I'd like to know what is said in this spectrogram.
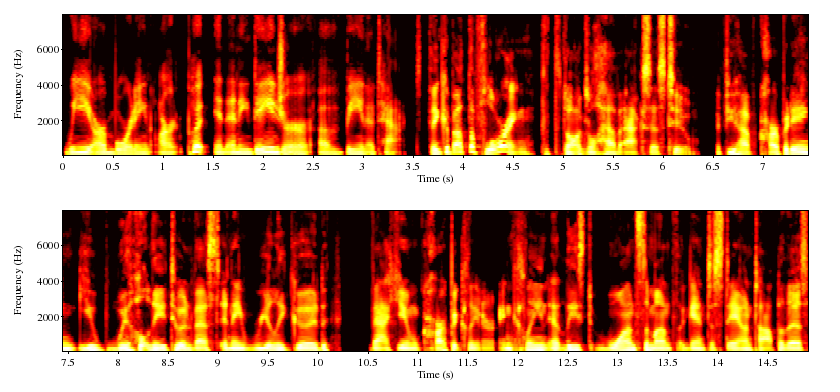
we are boarding aren't put in any danger of being attacked. Think about the flooring that the dogs will have access to. If you have carpeting, you will need to invest in a really good vacuum carpet cleaner and clean at least once a month again to stay on top of this,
